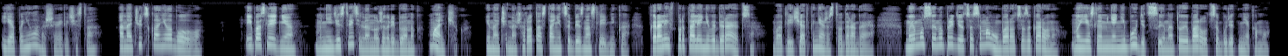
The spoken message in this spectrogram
«Я поняла, Ваше Величество». Она чуть склонила голову. «И последнее. Мне действительно нужен ребенок, мальчик. Иначе наш род останется без наследника. Короли в портале не выбираются, в отличие от княжества, дорогая. Моему сыну придется самому бороться за корону. Но если у меня не будет сына, то и бороться будет некому.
